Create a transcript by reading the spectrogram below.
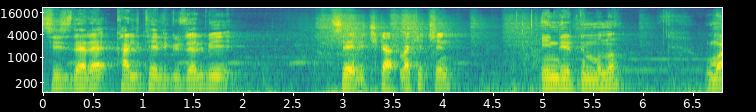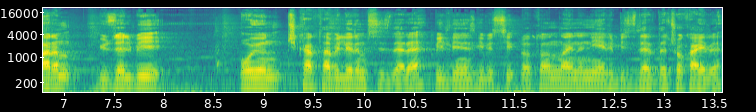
Sizlere kaliteli güzel bir seri çıkartmak için indirdim bunu. Umarım güzel bir oyun çıkartabilirim sizlere. Bildiğiniz gibi Road Online'ın yeri bizlerde çok ayrı.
